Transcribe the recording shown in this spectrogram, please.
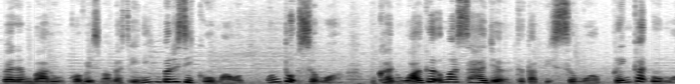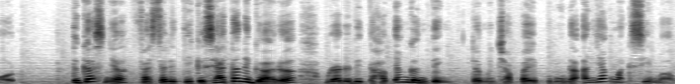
Varian baru COVID-19 ini berisiko maut untuk semua, bukan warga emas sahaja tetapi semua peringkat umur. Tegasnya, fasiliti kesihatan negara berada di tahap yang genting dan mencapai penggunaan yang maksimum.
